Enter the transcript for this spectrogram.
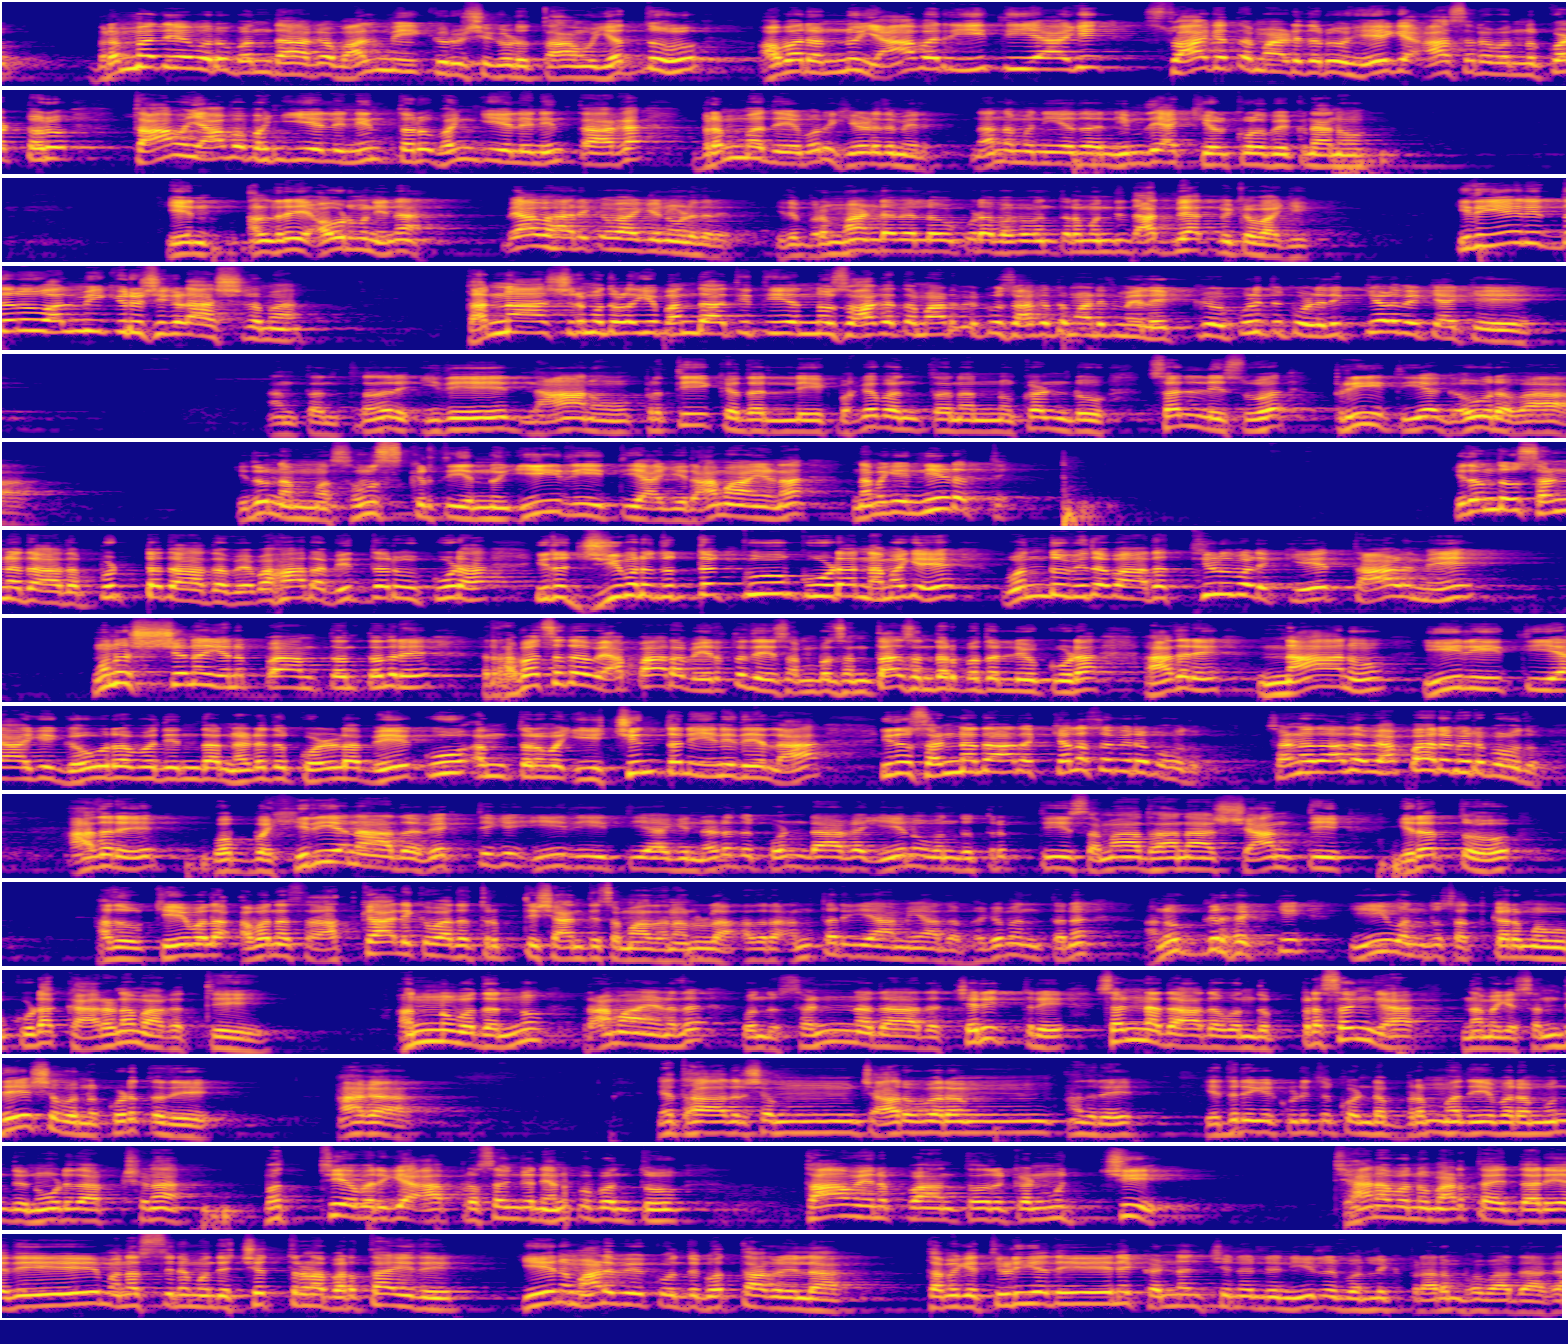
ಬ್ರಹ್ಮದೇವರು ಬಂದಾಗ ವಾಲ್ಮೀಕಿ ಋಷಿಗಳು ತಾವು ಎದ್ದು ಅವರನ್ನು ಯಾವ ರೀತಿಯಾಗಿ ಸ್ವಾಗತ ಮಾಡಿದರು, ಹೇಗೆ ಆಸನವನ್ನು ಕೊಟ್ಟರು, ತಾವು ಯಾವ ಭಂಗಿಯಲ್ಲಿ ನಿಂತರು, ಭಂಗಿಯಲ್ಲಿ ನಿಂತಾಗ ಬ್ರಹ್ಮದೇವರು ಹೇಳಿದ ಮೇಲೆ, ನನ್ನ ಮನೆಯದ ನಿಮ್ಮದೇ ಯಾಕೆ ಕೇಳ್ಕೊಳ್ಬೇಕು ನಾನು? ಏನು, ಅಲ್ರಿ ಅವ್ರ ಮನಿನ? ವ್ಯಾವಹಾರಿಕವಾಗಿ ನೋಡಿದರೆ, ಇದು ಬ್ರಹ್ಮಾಂಡವೆಲ್ಲವೂ ಕೂಡ ಭಗವಂತನ ಮುಂದಿದ್ದ ಆಧ್ಯಾತ್ಮಿಕವಾಗಿ. ಇದು ಏನಿದ್ದರೂ ವಾಲ್ಮೀಕಿ ಋಷಿಗಳ ಆಶ್ರಮ. ತನ್ನ ಆಶ್ರಮದೊಳಗೆ ಬಂದ ಅತಿಥಿಯನ್ನು ಸ್ವಾಗತ ಮಾಡಬೇಕು, ಸ್ವಾಗತ ಮಾಡಿದ ಮೇಲೆ ಕುಳಿತುಕೊಳ್ಳಲಿ ಕುಳಿತುಕೊಳ್ಳಲಿಕ್ಕೆ ಕೇಳಬೇಕು ಯಾಕೆ? ಅಂತಂತಂದರೆ, ಇದೇ ನಾನು ಪ್ರತೀಕದಲ್ಲಿ ಭಗವಂತನನ್ನು ಕಂಡು ಸಲ್ಲಿಸುವ ಪ್ರೀತಿಯ ಗೌರವ. ಇದು ನಮ್ಮ ಸಂಸ್ಕೃತಿಯನ್ನು ಈ ರೀತಿಯಾಗಿ ರಾಮಾಯಣ ನಮಗೆ ನೀಡುತ್ತೆ. ಇದೊಂದು ಸಣ್ಣದಾದ, ಪುಟ್ಟದಾದ ವ್ಯವಹಾರವಿದ್ದರೂ ಕೂಡ ಇದು ಜೀವನದುದ್ದಕ್ಕೂ ಕೂಡ ನಮಗೆ ಒಂದು ವಿಧವಾದ ತಿಳುವಳಿಕೆ, ತಾಳ್ಮೆ, ಮನುಷ್ಯನ ಏನಪ್ಪ ಅಂತಂತಂದರೆ ರಭಸದ ವ್ಯಾಪಾರವಿರ್ತದೆ ಸಂಬ, ಸಂತಾ ಸಂದರ್ಭದಲ್ಲಿಯೂ ಕೂಡ. ಆದರೆ ನಾನು ಈ ರೀತಿಯಾಗಿ ಗೌರವದಿಂದ ನಡೆದುಕೊಳ್ಳಬೇಕು ಅಂತನ್ನುವ ಈ ಚಿಂತನೆ ಏನಿದೆಯಲ್ಲ, ಇದು ಸಣ್ಣದಾದ ಕೆಲಸವಿರಬಹುದು, ಸಣ್ಣದಾದ ವ್ಯಾಪಾರವಿರಬಹುದು. ಆದರೆ ಒಬ್ಬ ಹಿರಿಯನಾದ ವ್ಯಕ್ತಿಗೆ ಈ ರೀತಿಯಾಗಿ ನಡೆದುಕೊಂಡಾಗ ಏನು ಒಂದು ತೃಪ್ತಿ, ಸಮಾಧಾನ, ಶಾಂತಿ ಇರುತ್ತೋ, ಅದು ಕೇವಲ ಅವನ ತಾತ್ಕಾಲಿಕವಾದ ತೃಪ್ತಿ, ಶಾಂತಿ, ಸಮಾಧಾನ ಅಲ್ಲ. ಅದರ ಅಂತರ್ಯಾಮಿಯಾದ ಭಗವಂತನ ಅನುಗ್ರಹಕ್ಕೆ ಈ ಒಂದು ಸತ್ಕರ್ಮವು ಕೂಡ ಕಾರಣವಾಗತ್ತೆ. ಅನ್ನುವುದನ್ನು ರಾಮಾಯಣದ ಒಂದು ಸಣ್ಣದಾದ ಚರಿತ್ರೆ, ಸಣ್ಣದಾದ ಒಂದು ಪ್ರಸಂಗ ನಮಗೆ ಸಂದೇಶವನ್ನು ಕೊಡುತ್ತದೆ. ಆಗ ಯಥಾದೃಶಂ ಚಾರುವರಂ, ಆದರೆ ಎದುರಿಗೆ ಕುಳಿತುಕೊಂಡ ಬ್ರಹ್ಮದೇವರ ಮುಂದೆ ನೋಡಿದ ಕ್ಷಣ ಮತ್ತೆ ಅವರಿಗೆ ಆ ಪ್ರಸಂಗ ನೆನಪು ಬಂತು. ತಾವೇನಪ್ಪ ಅಂತಂದ್ರೆ ಕಣ್ಮುಚ್ಚಿ ಧ್ಯಾನವನ್ನು ಮಾಡ್ತಾ ಇದ್ದಾರೆ. ಅದೇ ಮನಸ್ಸಿನ ಮುಂದೆ ಚಿತ್ರಣ ಬರ್ತಾ ಇದೆ. ಏನು ಮಾಡಬೇಕು ಅಂತ ಗೊತ್ತಾಗಲಿಲ್ಲ. ತಮಗೆ ತಿಳಿಯದೇನೆ ಕಣ್ಣಂಚಿನಲ್ಲಿ ನೀರು ಬರಲಿಕ್ಕೆ ಪ್ರಾರಂಭವಾದಾಗ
